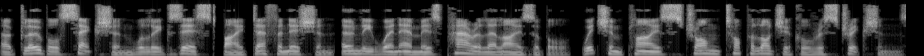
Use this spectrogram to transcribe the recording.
A global section will exist by definition only when M is parallelizable, which implies strong topological restrictions.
